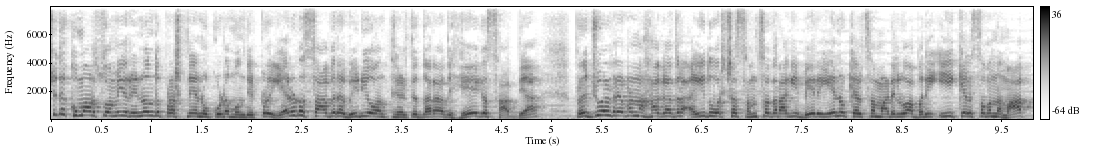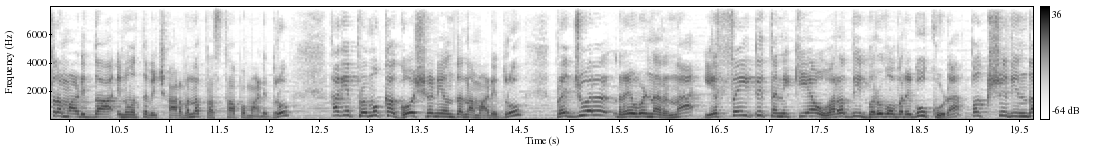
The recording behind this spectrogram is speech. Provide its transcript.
ಜೊತೆ ಕುಮಾರಸ್ವಾಮಿಯವರು ಇನ್ನೊಂದು ಪ್ರಶ್ನೆಯನ್ನು ಕೂಡ ಮುಂದಿಟ್ಟರು ಎರಡು ಸಾವಿರ ವಿಡಿಯೋ ಅಂತ ಹೇಳ್ತಿದ್ದಾರೆ. ಅದು ಹೇಗೆ ಸಾಧ್ಯ? ಪ್ರಜ್ವಲ್ ರೇವಣ್ಣ ಹಾಗಾದ್ರೆ ಐದು ವರ್ಷ ಸಂಸದರಾಗಿ ಬೇರೆ ಏನು ಕೆಲಸ ಮಾಡಿಲ್ವಾ? ಬರೀ ಈ ಕೆಲಸವನ್ನು ಮಾತ್ರ ಮಾಡಿದ್ದ ಎನ್ನುವಂಥ ವಿಚಾರವನ್ನು ಪ್ರಸ್ತಾಪ ಮಾಡಿದ್ರು. ಹಾಗೆ ಪ್ರಮುಖ ಘೋಷಣೆಯೊಂದನ್ನು ಮಾಡಿದ್ರು. ಪ್ರಜ್ವಲ್ ರೇವಣ್ಣರನ್ನ ಎಸ್ ಐ ಟಿ ತನಿಖೆಯ ವರದಿ ಬರುವವರೆಗೂ ಕೂಡ ಪಕ್ಷದಿಂದ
